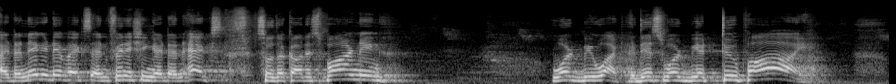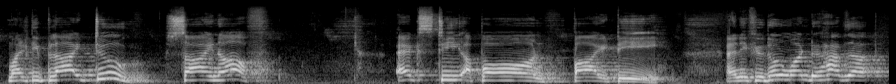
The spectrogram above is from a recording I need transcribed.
at a negative x and finishing at an x so the corresponding would be what? This would be a 2 pi multiplied to sine of xt upon pi t. And if you don't want to have the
